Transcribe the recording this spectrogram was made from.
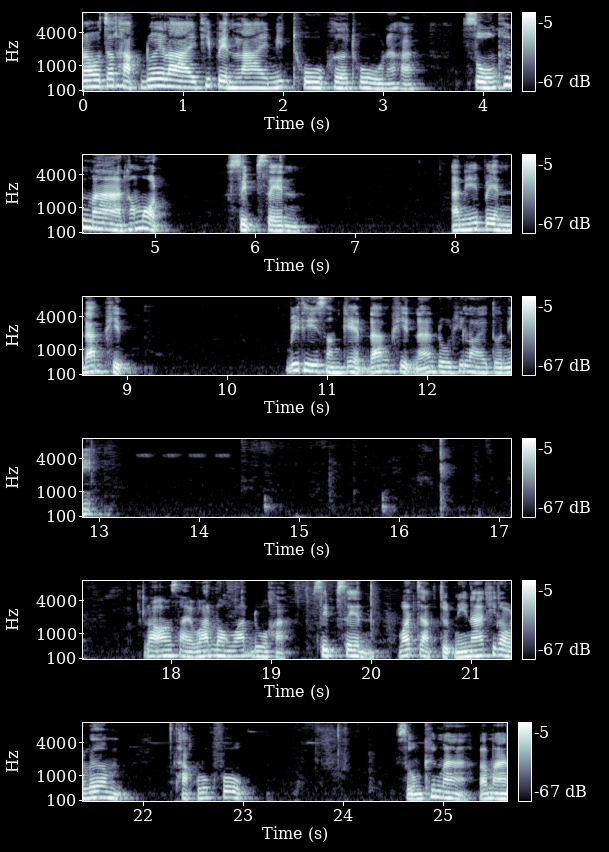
เราจะถักด้วยลายที่เป็นลายนิดทูเพอทูนะคะ สูงขึ้นมาทั้งหมดสิบเซน อันนี้เป็นด้านผิด วิธีสังเกตด้านผิดนะ ดูที่ลายตัวนี้ เราเอาสายวัดลองวัดดูค่ะสิบเซนวัดจากจุดนี้นะที่เราเริ่มถักลูกฟูก สูงขึ้นมาประมาณ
